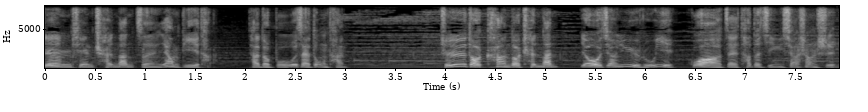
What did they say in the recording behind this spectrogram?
任凭陈南怎样逼他，他都不再动弹。直到看到陈南要将玉如意挂在他的颈项上时，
